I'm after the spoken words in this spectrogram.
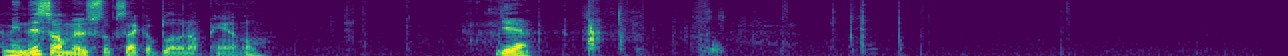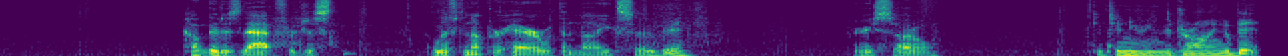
I mean, this almost looks like a blown up panel. Yeah. How good is that for just lifting up her hair with a knife? So good. Very subtle. Continuing the drawing a bit,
